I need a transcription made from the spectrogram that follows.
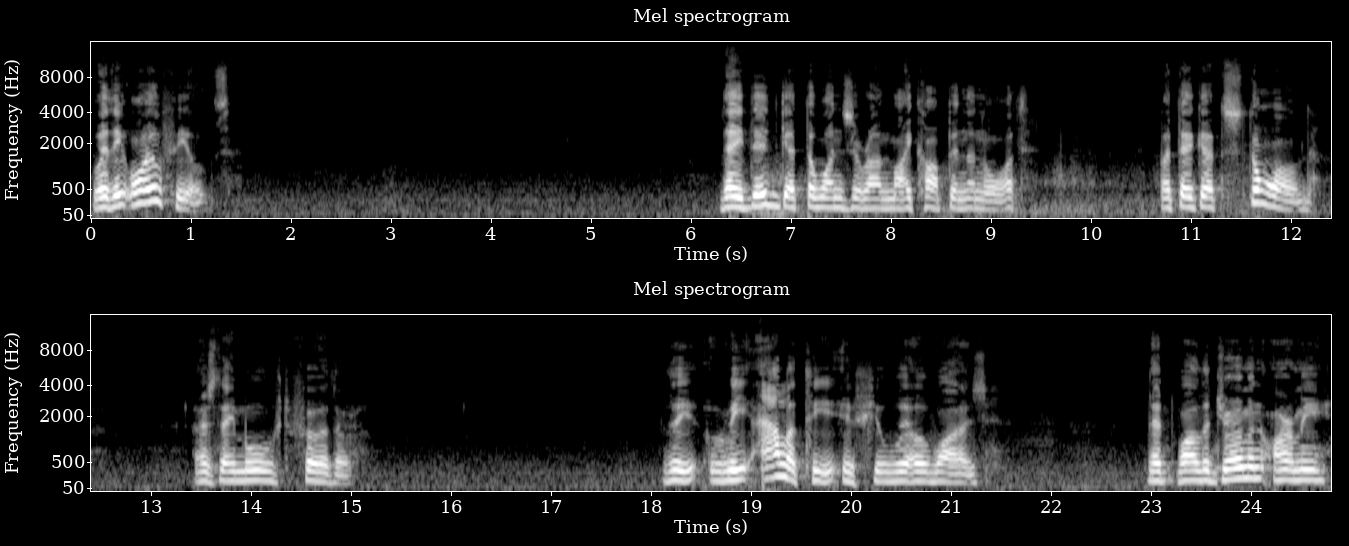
were the oil fields. They did get the ones around Maikop in the north, but they got stalled as they moved further. The reality, if you will, was that while the German army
